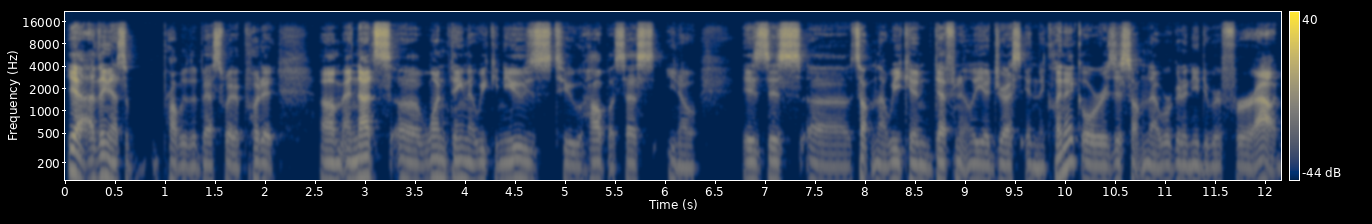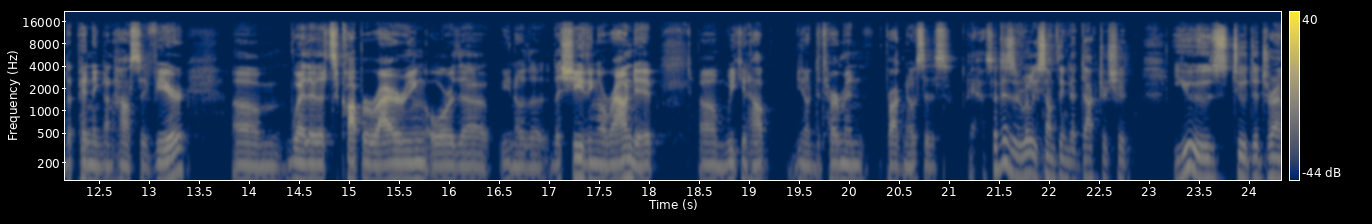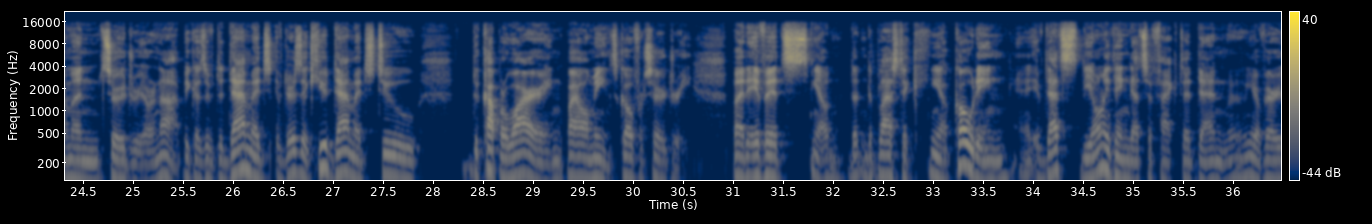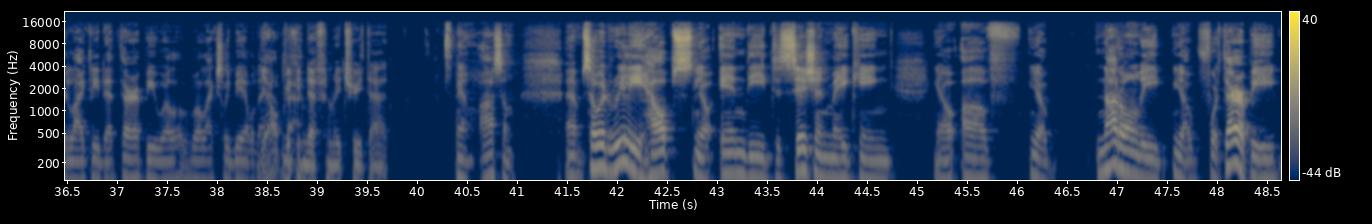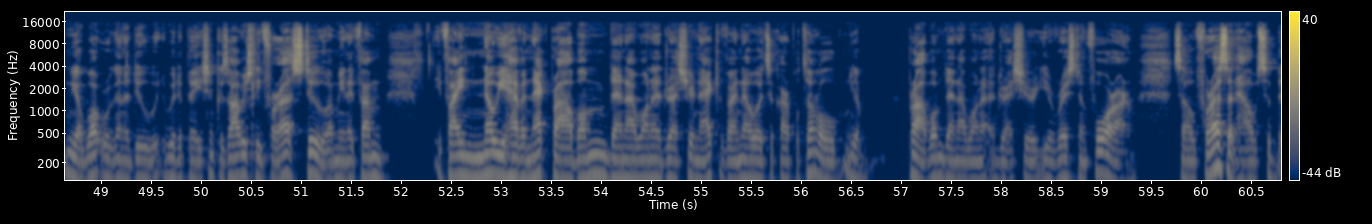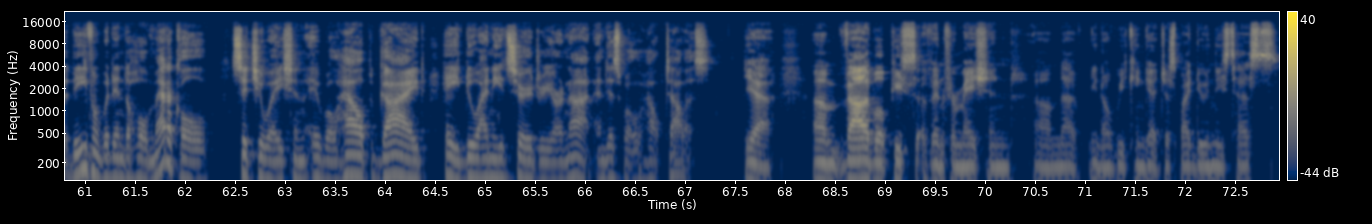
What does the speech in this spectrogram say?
Yeah, I think that's a, probably the best way to put it. Um, and that's uh, one thing that we can use to help assess, you know, is this uh, something that we can definitely address in the clinic, or is this something that we're going to need to refer out, depending on how severe, um, whether it's copper wiring or the you know the the sheathing around it, um, we can help you know determine prognosis. Yeah, so this is really something that doctors should use to determine surgery or not, because if the damage, if there's acute damage to the copper wiring, by all means, go for surgery. But if it's you know the, the, plastic you know coating, if that's the only thing that's affected, then you're very likely that therapy will will actually be able to yeah, help. We that. can definitely treat that. Yeah, awesome. Um, so it really helps you know in the decision making, you know of you know not only you know for therapy you know what we're going to do with, with a patient because obviously for us too i mean if i'm if i know you have a neck problem then i want to address your neck if i know it's a carpal tunnel you know, problem, then I want to address your, your wrist and forearm. So for us, it helps. But even within the whole medical situation, it will help guide, hey, do I need surgery or not? And this will help tell us. Yeah. Um, valuable piece of information um, that you know we can get just by doing these tests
